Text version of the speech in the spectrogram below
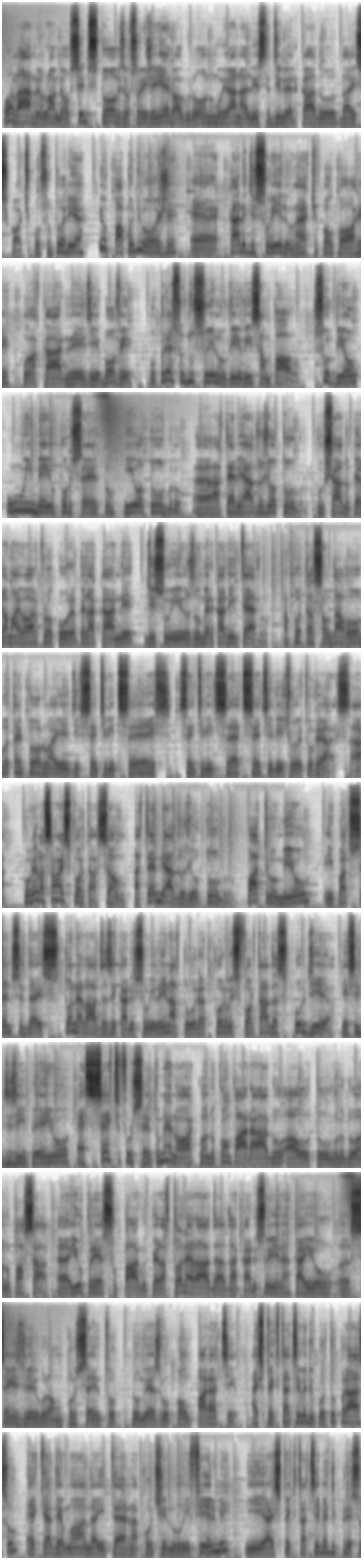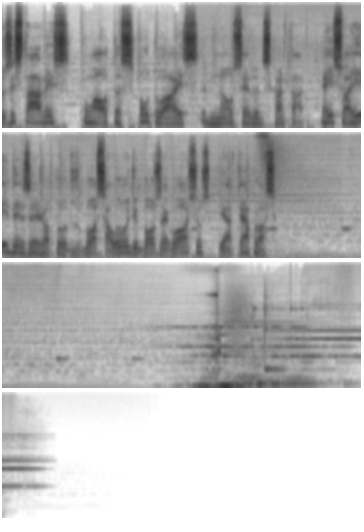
Olá, meu nome é Alcides Torres, eu sou engenheiro agrônomo e analista de mercado da Scott Consultoria. E o papo de hoje é carne de suíno, né, que concorre com a carne de bovino. O preço do suíno vivo em São Paulo subiu 1,5% em outubro, eh, até meados de outubro, puxado pela maior procura pela carne de suínos no mercado interno. A cotação da arroba está em torno aí de 126, 127, 128 reais, tá? Com relação à exportação, até meados de outubro, 4.410 toneladas de carne suína in natura foram exportadas por dia. Esse desempenho é 7% menor quando comparado a outubro do ano passado. Eh, e o preço pago pela tonelada da carne suína caiu 6,1% eh, no mesmo comparativo. A expectativa de curto prazo é que a demanda interna continue firme e a expectativa é de preços estáveis com altas pontuais não sendo descartadas. É isso aí, desejo a todos boa saúde, bons negócios e até a próxima.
